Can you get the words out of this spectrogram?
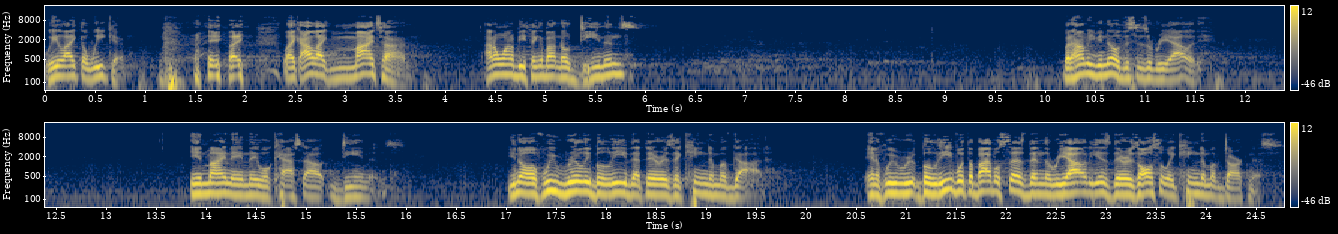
we like the weekend. right? Like, like I like my time. I don't want to be thinking about no demons. But how many of you know this is a reality? In my name, they will cast out demons. You know, if we really believe that there is a kingdom of God, and if we re- believe what the Bible says, then the reality is there is also a kingdom of darkness.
